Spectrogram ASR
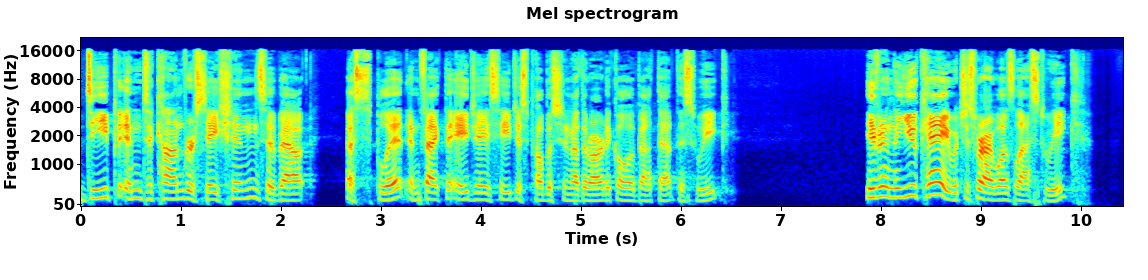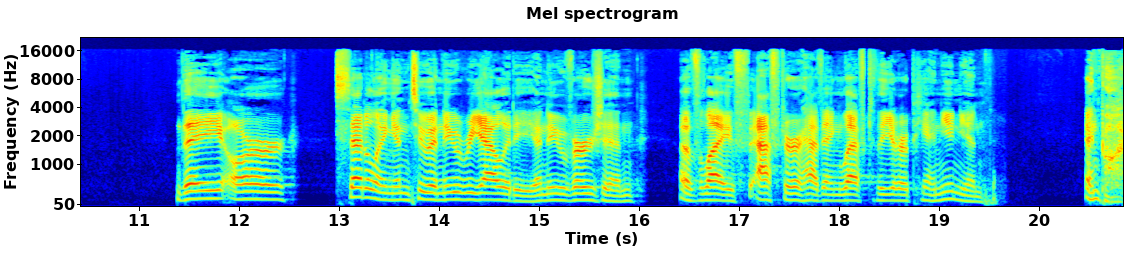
deep into conversations about a split. In fact, the AJC just published another article about that this week. Even in the UK, which is where I was last week, they are settling into a new reality, a new version of life after having left the European Union. And boy,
